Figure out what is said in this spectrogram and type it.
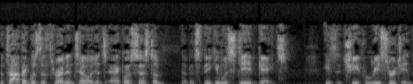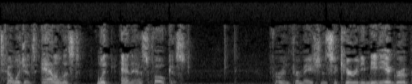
The topic was the threat intelligence ecosystem. I've been speaking with Steve Gates. He's the Chief Research Intelligence Analyst with NS Focus. For Information Security Media Group,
